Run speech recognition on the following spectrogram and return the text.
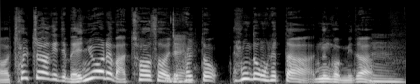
어, 철저하게 이제 매뉴얼에 맞춰서 이제 네. 활동 행동을 했다는 겁니다. 음.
